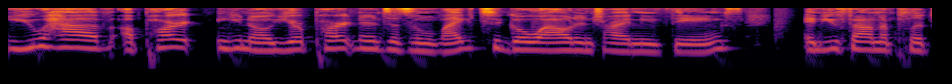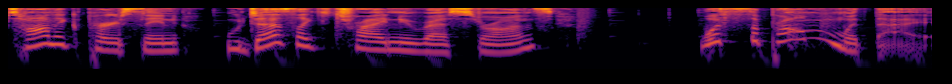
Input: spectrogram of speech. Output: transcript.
you have a part, you know, your partner doesn't like to go out and try new things, and you found a platonic person who does like to try new restaurants. What's the problem with that?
